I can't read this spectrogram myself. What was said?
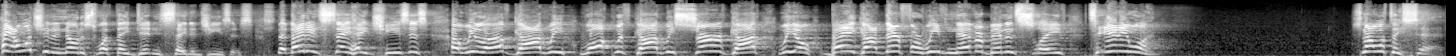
Hey, I want you to notice what they didn't say to Jesus. That they didn't say, hey, Jesus, uh, we love God, we walk with God, we serve God, we obey God, therefore we've never been enslaved to anyone. It's not what they said.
